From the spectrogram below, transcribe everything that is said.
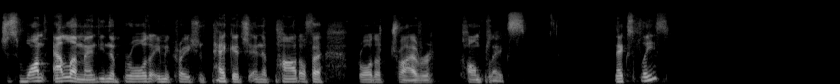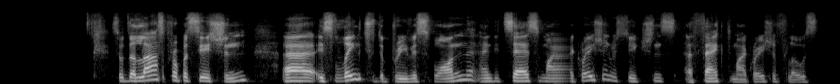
just one element in a broader immigration package and a part of a broader driver complex. Next, please. So the last proposition uh, is linked to the previous one, and it says migration restrictions affect migration flows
